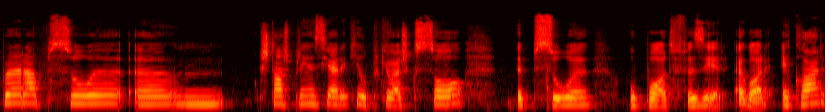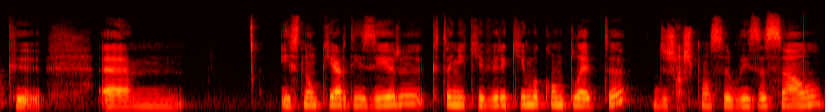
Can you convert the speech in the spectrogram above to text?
para a pessoa hum, que está a experienciar aquilo, porque eu acho que só a pessoa o pode fazer. Agora, é claro que hum, isso não quer dizer que tenha que haver aqui uma completa desresponsabilização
